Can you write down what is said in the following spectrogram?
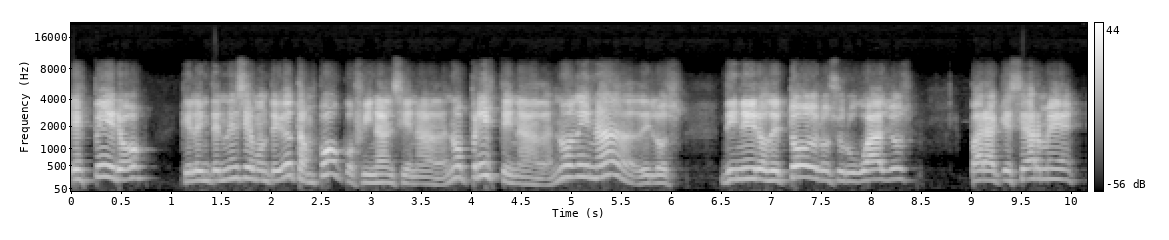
Espero que la Intendencia de Montevideo tampoco financie nada, no preste nada, no dé nada de los dineros de todos los uruguayos para que se arme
